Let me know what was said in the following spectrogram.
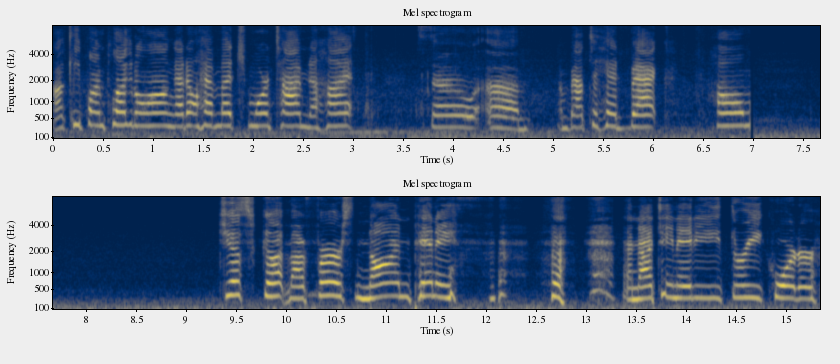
I'll keep on plugging along. I don't have much more time to hunt. So um, I'm about to head back home. Just got my first non-penny. a 1983 quarter.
